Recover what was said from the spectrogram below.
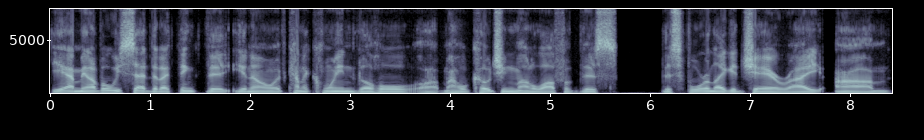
Yeah, I mean, I've always said that I think that you know I've kind of coined the whole uh, my whole coaching model off of this this four legged chair, right? Um,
